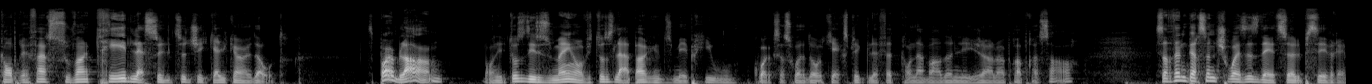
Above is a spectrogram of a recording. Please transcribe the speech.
qu'on préfère souvent créer de la solitude chez quelqu'un d'autre. C'est pas un blanc. On est tous des humains, on vit tous de la peur et du mépris ou quoi que ce soit d'autre qui explique le fait qu'on abandonne les gens à leur propre sort. Certaines personnes choisissent d'être seules, puis c'est vrai.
